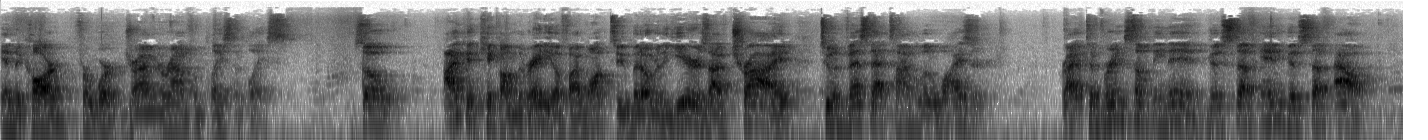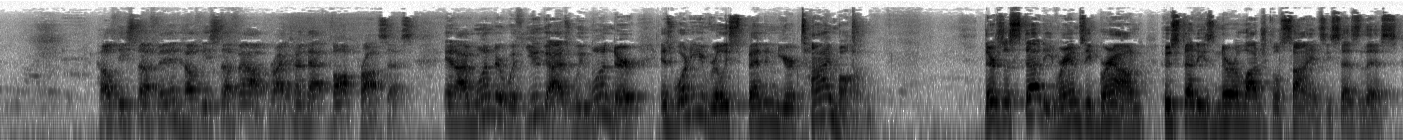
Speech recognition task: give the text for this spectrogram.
in the car for work, driving around from place to place. So I could kick on the radio if I want to, but over the years I've tried to invest that time a little wiser right? To bring something in, good stuff in, good stuff out. Healthy stuff in, healthy stuff out, right? Kind of that thought process. And I wonder with you guys, we wonder is what are you really spending your time on? There's a study, Ramsay Brown, who studies neurological science. He says this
